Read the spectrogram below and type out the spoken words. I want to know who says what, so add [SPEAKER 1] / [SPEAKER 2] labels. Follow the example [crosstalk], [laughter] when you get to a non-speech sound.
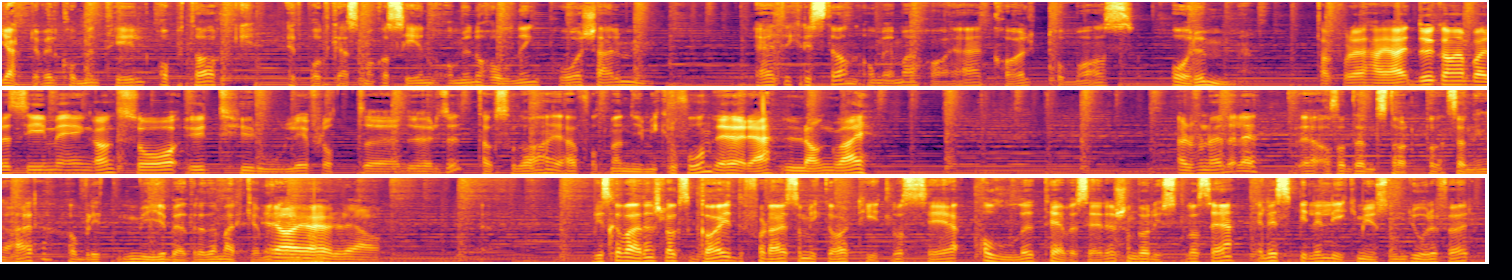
[SPEAKER 1] Hjertelig velkommen til Opptak, et podkastmagasin om underholdning på skjerm. Jeg heter Christian, og med meg har jeg Carl Thomas Aarum.
[SPEAKER 2] Takk for det. Hei, hei. Du, kan jeg bare si med en gang, så utrolig flott uh, du høres ut.
[SPEAKER 1] Takk skal du ha. Jeg har fått meg en ny mikrofon.
[SPEAKER 2] Det hører jeg. Lang vei. Er du fornøyd, eller?
[SPEAKER 1] Det, altså, Den starten på den sendinga her har blitt mye bedre. Det merker jeg. med
[SPEAKER 2] Ja, jeg hører det, jeg òg.
[SPEAKER 1] Vi skal være en slags guide for deg som ikke har tid til å se alle TV-serier som du har lyst til å se, eller spille like mye som du gjorde før.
